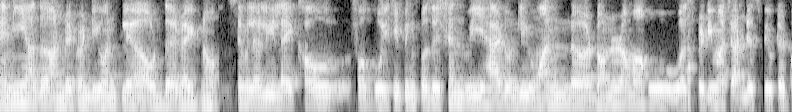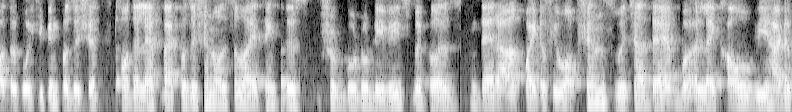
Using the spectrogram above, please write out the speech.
any other under 21 player out there right now. Similarly, like how for goalkeeping position, we had only one uh, Donnarumma who was pretty much undisputed for the goalkeeping position. For the left back position, also, I think this should go to Davies because there are quite a few options which are there, but like how we had a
